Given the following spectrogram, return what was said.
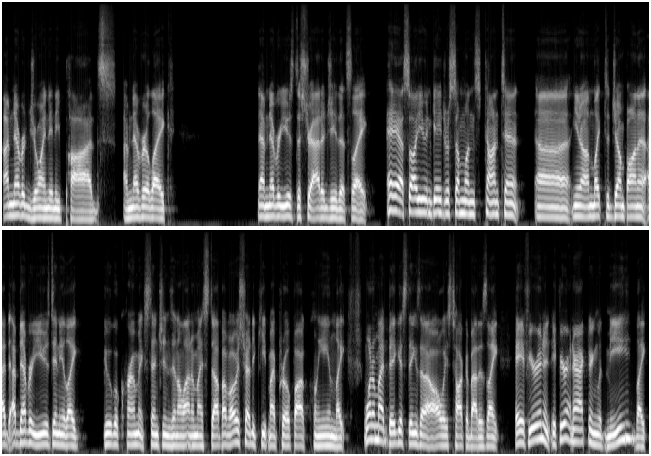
I've never joined any pods. I've never like, I've never used the strategy that's like, hey, I saw you engage with someone's content uh, you know, I'd like to jump on it. i have never used any like Google Chrome extensions in a lot of my stuff. I've always tried to keep my profile clean. Like one of my biggest things that I always talk about is like, hey, if you're in it, if you're interacting with me, like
